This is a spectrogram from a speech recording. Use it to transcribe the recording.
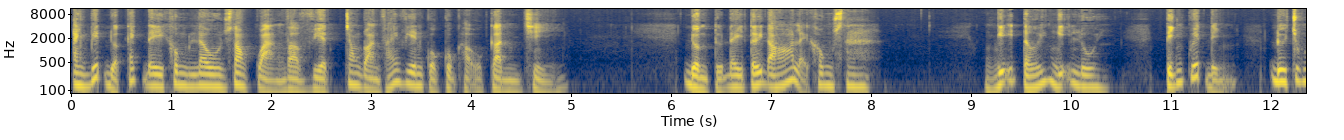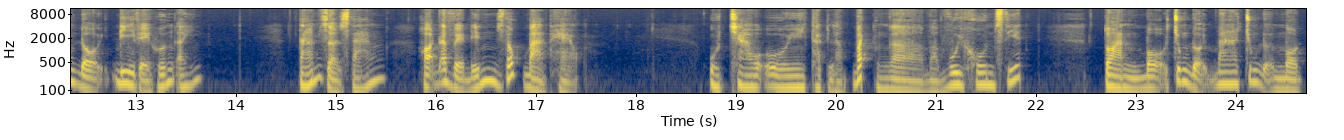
anh biết được cách đây không lâu do Quảng và Việt trong đoàn phái viên của Cục Hậu Cần chỉ. Đường từ đây tới đó lại không xa. Nghĩ tới nghĩ lui, tính quyết định đưa trung đội đi về hướng ấy. 8 giờ sáng, họ đã về đến dốc bà thẹo. Ôi chao ôi, thật là bất ngờ và vui khôn xiết. Toàn bộ trung đội 3, trung đội 1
